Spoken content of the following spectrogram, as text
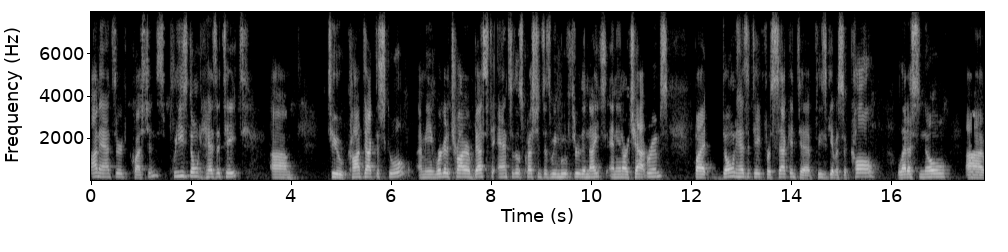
unanswered questions. Please don't hesitate um, to contact the school. I mean, we're going to try our best to answer those questions as we move through the night and in our chat rooms, but don't hesitate for a second to please give us a call. Let us know uh,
